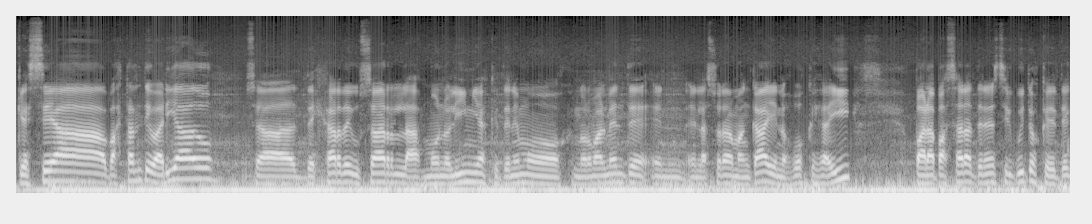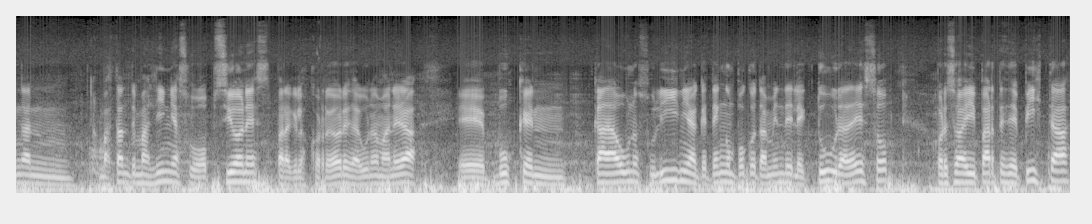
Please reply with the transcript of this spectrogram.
que sea bastante variado, o sea, dejar de usar las monolíneas que tenemos normalmente en, la zona de Mancay, en los bosques de ahí, para pasar a tener circuitos que tengan bastante más líneas u opciones para que los corredores de alguna manera eh, busquen cada uno su línea, que tenga un poco también de lectura de eso. Por eso hay partes de pista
